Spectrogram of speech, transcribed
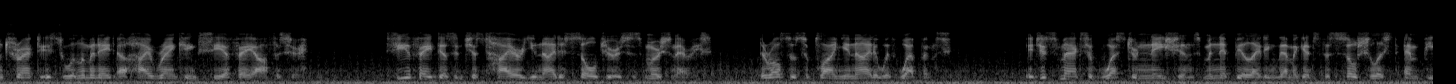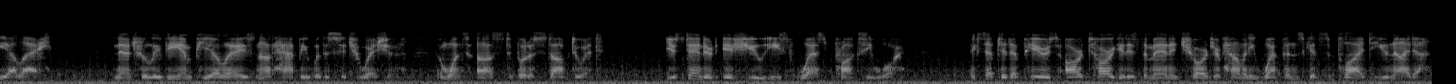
contract is to eliminate a high-ranking CFA officer. CFA doesn't just hire UNITA soldiers as mercenaries. They're also supplying UNITA with weapons. It just smacks of Western nations manipulating them against the socialist MPLA. Naturally, the MPLA is not happy with the situation and wants us to put a stop to it. Your standard issue East-West proxy war. Except it appears our target is the man in charge of how many weapons get supplied to UNITA.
